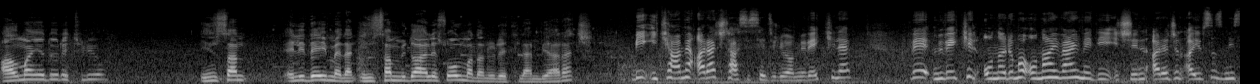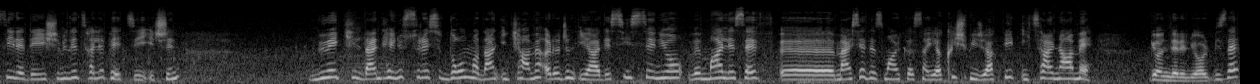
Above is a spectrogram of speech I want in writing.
Almanya'da üretiliyor? İnsan eli değmeden, insan müdahalesi olmadan üretilen bir araç. Bir ikame araç tahsis ediliyor müvekkile ve müvekkil onarıma onay vermediği için aracın ayıpsız misliyle değişimini talep ettiği için müvekkilden henüz süresi dolmadan ikame aracın iadesi isteniyor ve maalesef e, Mercedes markasına yakışmayacak bir ithalname gönderiliyor bize.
